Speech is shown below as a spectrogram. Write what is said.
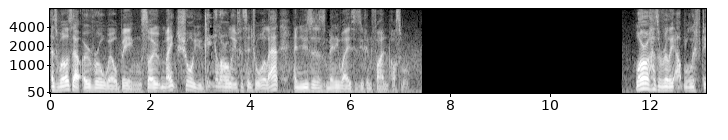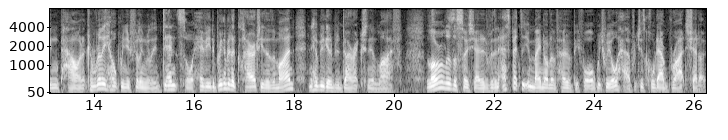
as well as our overall well-being. So make sure you get your laurel leaf essential oil out and use it as many ways as you can find possible. Laurel has a really uplifting power and it can really help when you're feeling really dense or heavy to bring a bit of clarity to the mind and help you get a bit of direction in life. Laurel is associated with an aspect that you may not have heard of before, which we all have, which is called our bright shadow.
